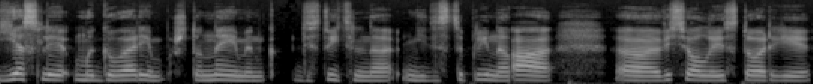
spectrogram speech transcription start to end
Если мы говорим, что нейминг действительно не дисциплина, а веселые истории,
